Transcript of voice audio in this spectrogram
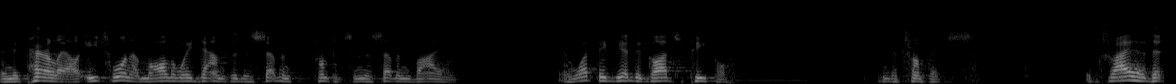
And they parallel each one of them all the way down to the seven trumpets and the seven vials. And what they did to God's people in the trumpets. The drive that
